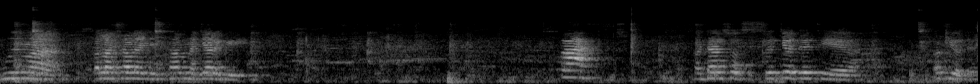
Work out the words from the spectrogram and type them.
ભુજમાં કલાશાળાની સ્થાપના ક્યારે કરી? અઢારસો સત્યોતેરથી અઠ્યોતેર.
